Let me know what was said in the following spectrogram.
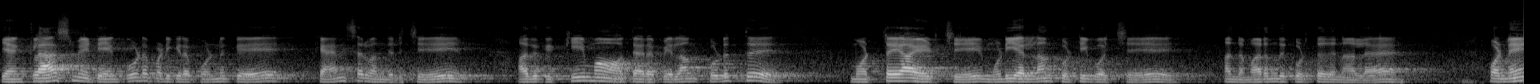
என் கிளாஸ்மேட் என் கூட படிக்கிற பொண்ணுக்கு கேன்சர் வந்துடுச்சு. அதுக்கு கீமோ தெரப்பிலாம் கொடுத்து மொட்டையாயிடுச்சு முடியெல்லாம் கொட்டி போச்சு. அந்த மருந்து கொடுத்ததுனால உடனே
